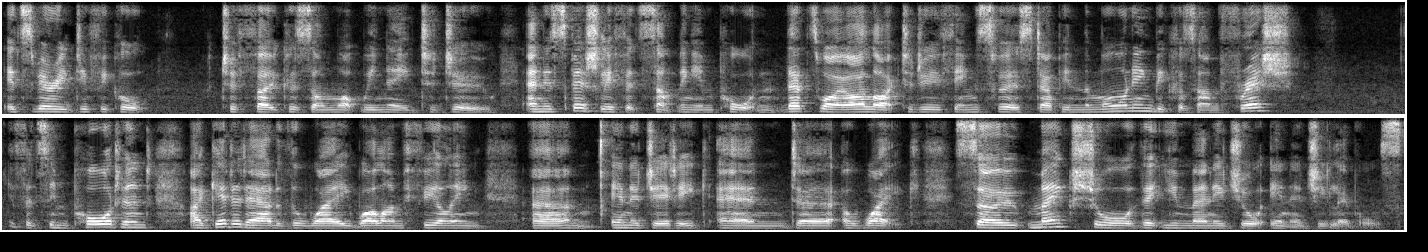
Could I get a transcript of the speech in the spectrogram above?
it's very difficult to focus on what we need to do, and especially if it's something important. That's why I like to do things first up in the morning because I'm fresh. If it's important, I get it out of the way while I'm feeling um, energetic and uh, awake. So make sure that you manage your energy levels.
